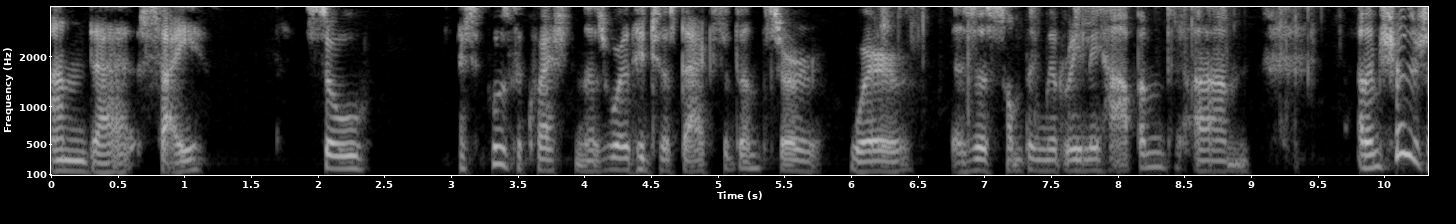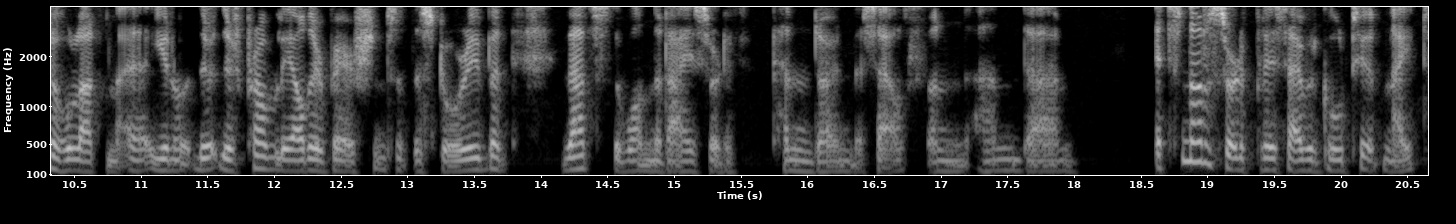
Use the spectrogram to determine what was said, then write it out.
and uh, sigh. So I suppose the question is were they just accidents or where is this something that really happened? Um, and I'm sure there's a whole lot, uh, you know, there, there's probably other versions of the story, but that's the one that I sort of pinned down myself. And, and um, it's not a sort of place I would go to at night.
